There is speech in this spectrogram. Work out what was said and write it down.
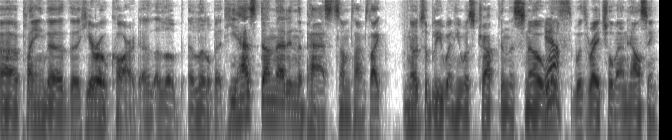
uh, playing the the hero card a, a little a little bit. He has done that in the past sometimes, like notably when he was trapped in the snow Yeah. with with Rachel Van Helsing,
